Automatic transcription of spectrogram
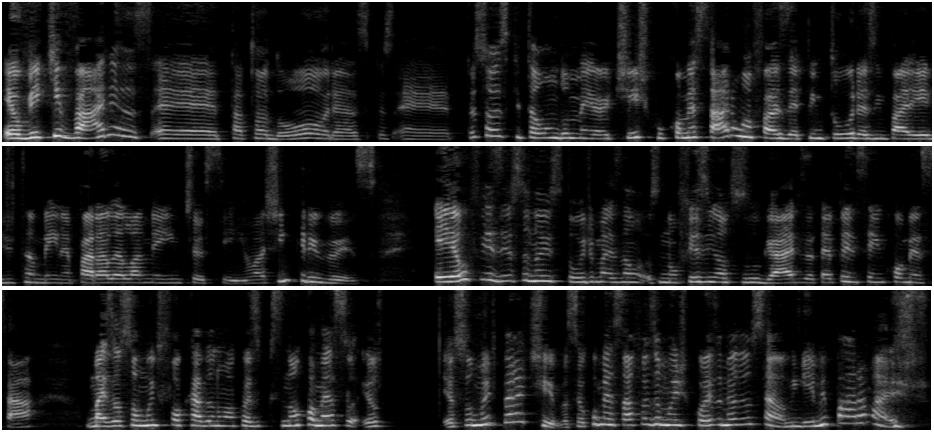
Eu vi que várias é, tatuadoras, é, pessoas que estão do meio artístico, começaram a fazer pinturas em parede também, né? Paralelamente, assim. Eu acho incrível isso. Eu fiz isso no estúdio, mas não, não fiz em outros lugares, até pensei em começar. Mas eu sou muito focada numa coisa, porque se não começo. Eu, eu sou muito imperativa. Se eu começar a fazer um monte de coisa, meu Deus do céu, ninguém me para mais.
